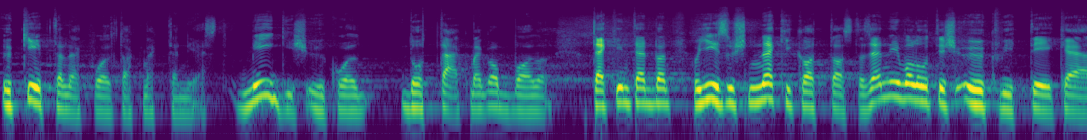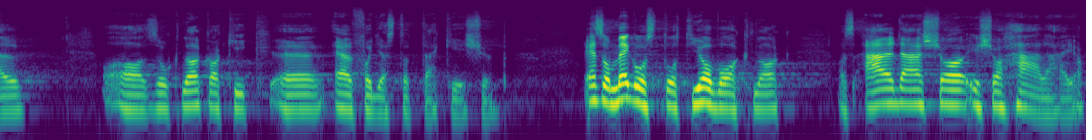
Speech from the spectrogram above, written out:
ők képtelenek voltak megtenni ezt. Mégis ők oldották meg abban a tekintetben, hogy Jézus nekik adta azt az ennivalót, és ők vitték el azoknak, akik elfogyasztották később. Ez a megosztott javaknak az áldása és a hálája.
